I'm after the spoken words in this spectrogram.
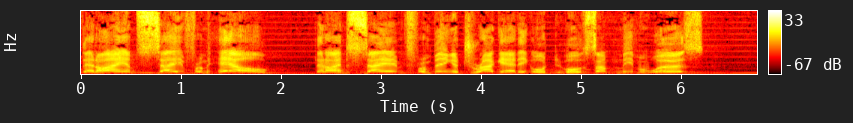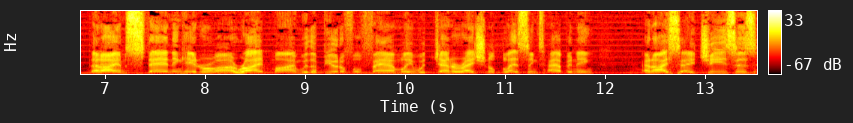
that I am saved from hell, that I am saved from being a drug addict or, or something even worse, that I am standing here in my right mind with a beautiful family, with generational blessings happening. And I say, Jesus,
